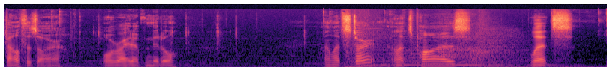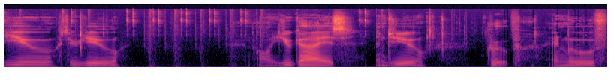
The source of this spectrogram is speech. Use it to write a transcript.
Balthasar will ride up middle. And let's start. Let's pause. Let's you through you. You guys and you group and move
